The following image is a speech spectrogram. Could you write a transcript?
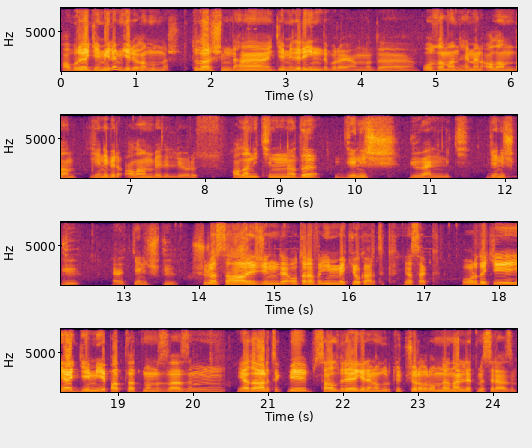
Ha buraya gemiyle mi geliyor lan bunlar? Tuttular şimdi. Ha gemileri indi buraya anladım. O zaman hemen alandan yeni bir alan belirliyoruz. Alan 2'nin adı geniş güvenlik. Geniş gü. Evet geniş gü. Şurası haricinde o tarafa inmek yok artık. Yasak. Oradaki ya gemiyi patlatmamız lazım ya da artık bir saldırıya gelen olur, tüccar olur. Onların halletmesi lazım.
